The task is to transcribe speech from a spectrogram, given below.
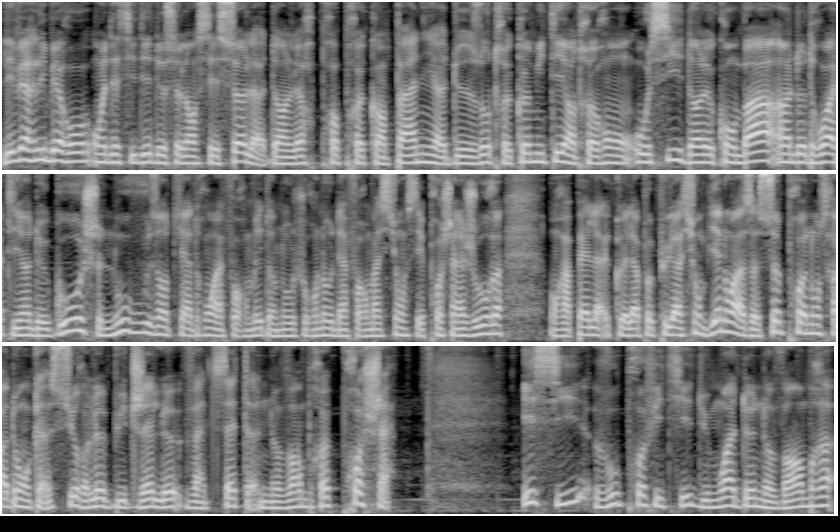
Les Verts libéraux ont décidé de se lancer seuls dans leur propre campagne. Deux autres comités entreront aussi dans le combat, un de droite et un de gauche. Nous vous en tiendrons informés dans nos journaux d'information ces prochains jours. On rappelle que la population biennoise se prononcera donc sur le budget le 27 novembre prochain. Et si vous profitiez du mois de novembre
